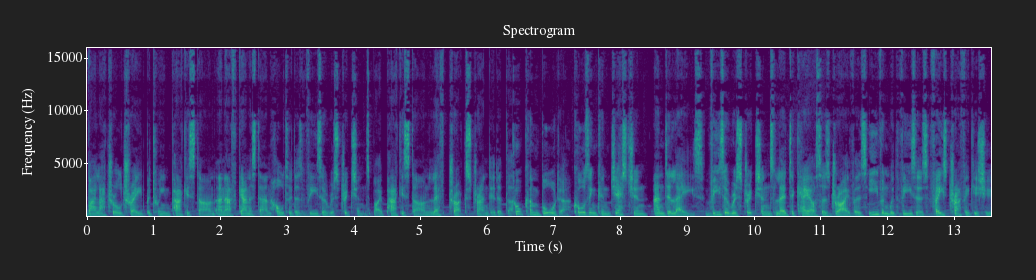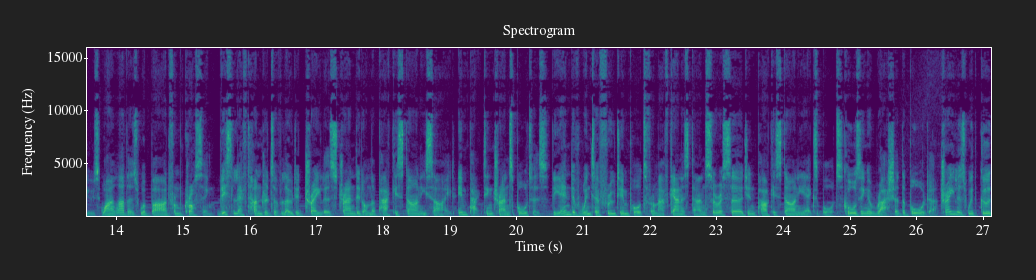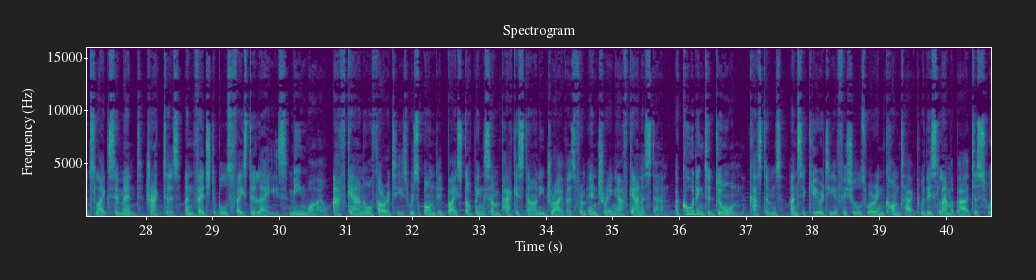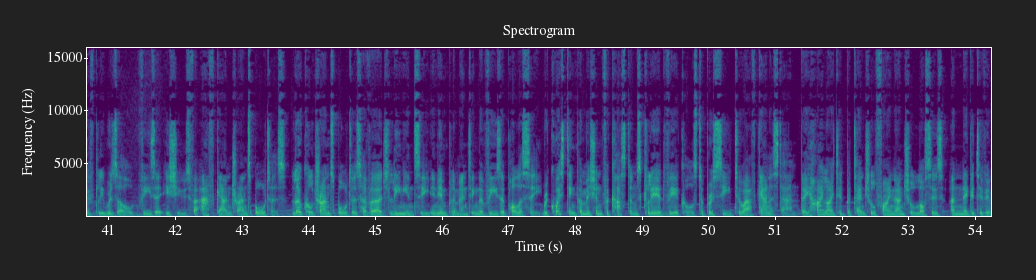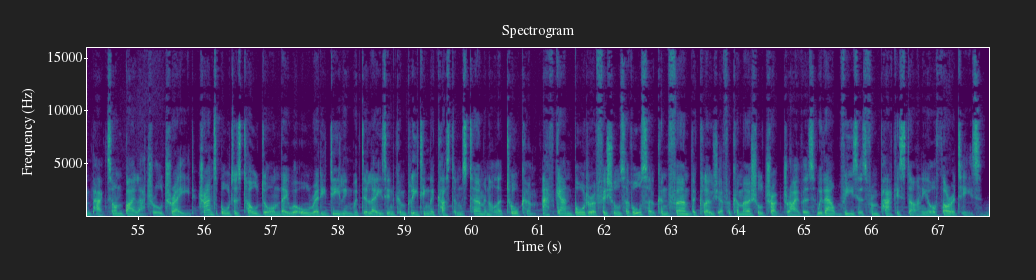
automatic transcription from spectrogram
Bilateral trade between Pakistan and Afghanistan halted as visa restrictions by Pakistan left trucks stranded at the Torkham border, causing congestion and delays. Visa restrictions led to chaos as drivers, even with visas, faced traffic issues, while others were barred from crossing. This left hundreds of loaded trailers stranded on the Pakistani side, impacting transporters. The end of winter fruit imports from Afghanistan saw a surge in Pakistani exports, causing a rush at the border. Trailers with goods like cement, tractors, and vegetables faced delays. Meanwhile, Afghan authorities responded by stopping some Pakistani drivers from entering Afghanistan. According to Dawn, customs and security officials were in contact with Islamabad to swiftly resolve visa issues for Afghan transporters. Local transporters have urged leniency in implementing the visa policy, requesting permission for customs cleared vehicles to proceed to Afghanistan. They highlighted potential financial losses and negative impacts on bilateral trade. Transporters told Dawn they were already dealing with delays in completing the customs terminal at Torkham. Afghan border officials have also confirmed the closure for commercial truck drivers without visas from Pakistani authorities.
